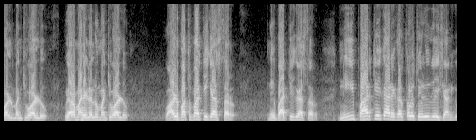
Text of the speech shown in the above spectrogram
వాళ్ళు మంచివాళ్ళు. వీర మహిళలు మంచివాళ్ళు. వాళ్ళు పచ్చ పార్టీకి వేస్తారు నీ పార్టీకి వేస్తారు నీ పార్టీ కార్యకర్తలు తెలుగుదేశానికి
